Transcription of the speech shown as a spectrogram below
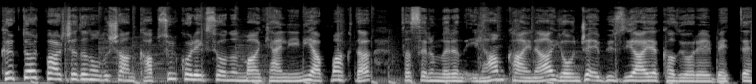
...44 parçadan oluşan kapsül koleksiyonun mankenliğini yapmak da tasarımların ilham kaynağı Yonca Ebüziya'ya kalıyor elbette.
